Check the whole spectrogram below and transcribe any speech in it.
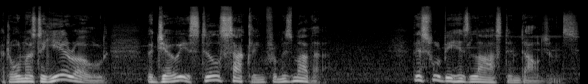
At almost a year old, the joey is still suckling from his mother. This will be his last indulgence.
